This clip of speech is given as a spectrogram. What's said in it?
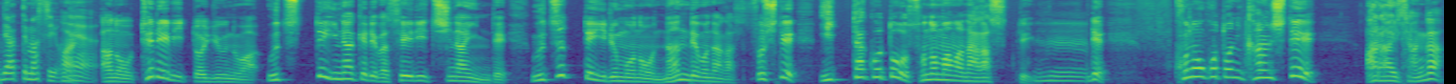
いやってますよはいね。あのテレビというのは映っていなければ成立しないんで映っているものを何でも流すそして言ったことをそのまま流すっていう。でこのことに関して新井さんが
